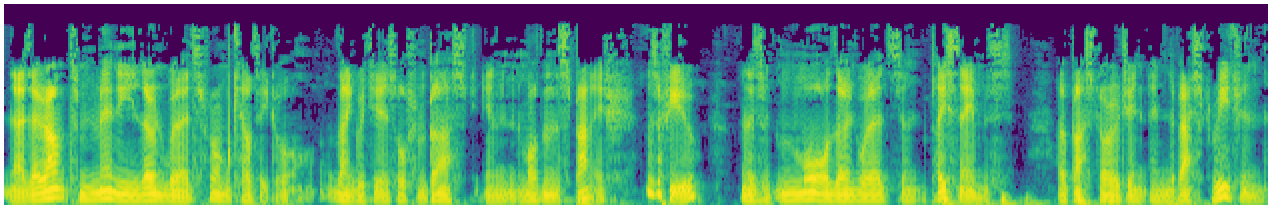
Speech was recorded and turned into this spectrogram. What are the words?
Now there aren't many loanwords from Celtic or languages or from Basque in modern Spanish. There's a few, and there's more loanwords and place names of Basque origin in the Basque region,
